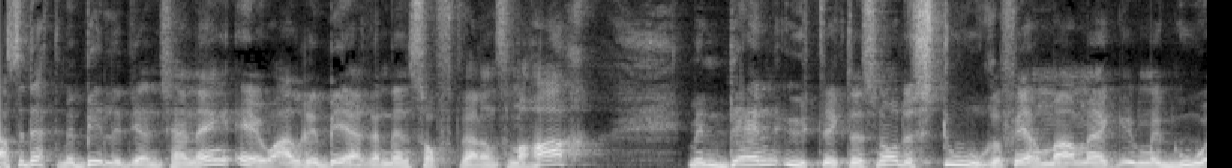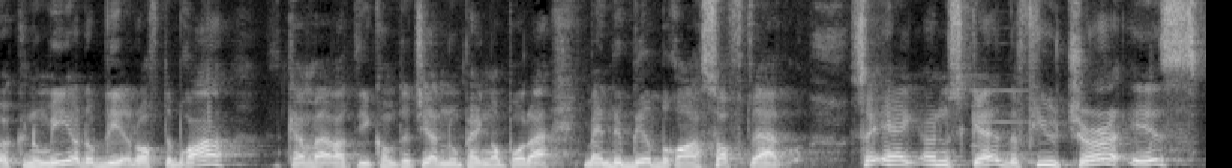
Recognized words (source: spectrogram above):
Altså Dette med billedgjenkjenning er jo aldri bedre enn den softwaren som vi har. Men den utvikles nå. Det er store firmaer med, med god økonomi, og da blir det ofte bra. Det kan være at de kommer til å tjene noen penger på det, men det blir bra software. Så jeg ønsker The future is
